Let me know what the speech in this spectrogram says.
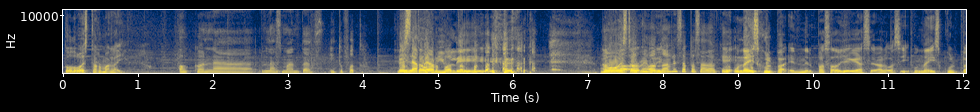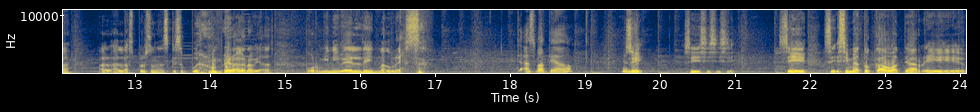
todo va a estar mal ahí. O con la, las mantas y tu foto. Y la Está peor horrible. No, está o- o- horrible. ¿O no les ha pasado que Una disculpa, en el pasado llegué a hacer algo así. Una disculpa a, a las personas que se pudieron ver agraviadas por mi nivel de inmadurez. has bateado? Sí, sí, sí, sí, sí. Sí, sí, sí me ha tocado batear. eh,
